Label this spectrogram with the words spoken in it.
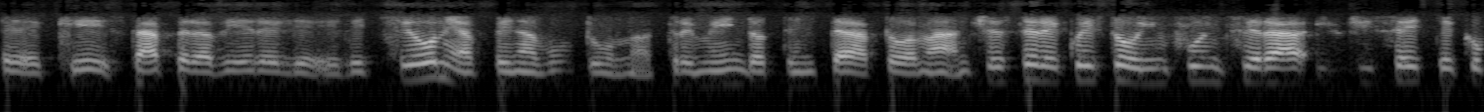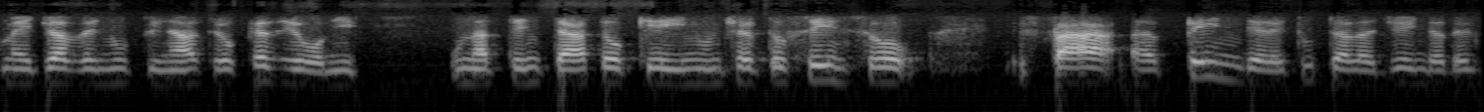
eh, che sta per avere le elezioni, ha appena avuto un tremendo attentato a Manchester e questo influenzerà il G7 come è già avvenuto in altre occasioni, un attentato che in un certo senso fa eh, pendere tutta l'agenda del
